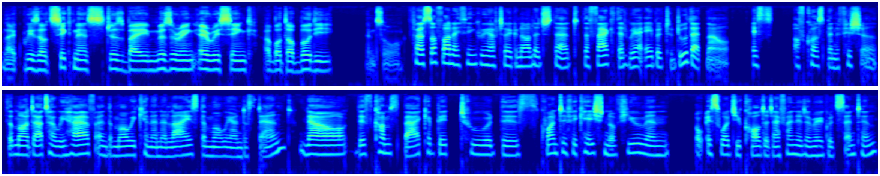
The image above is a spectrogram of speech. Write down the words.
like without sickness just by measuring everything about our body and so on? First of all, I think we have to acknowledge that the fact that we are able to do that now is of course, beneficial. The more data we have and the more we can analyze, the more we understand. Now, this comes back a bit to this quantification of human, oh, is what you called it. I find it a very good sentence.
